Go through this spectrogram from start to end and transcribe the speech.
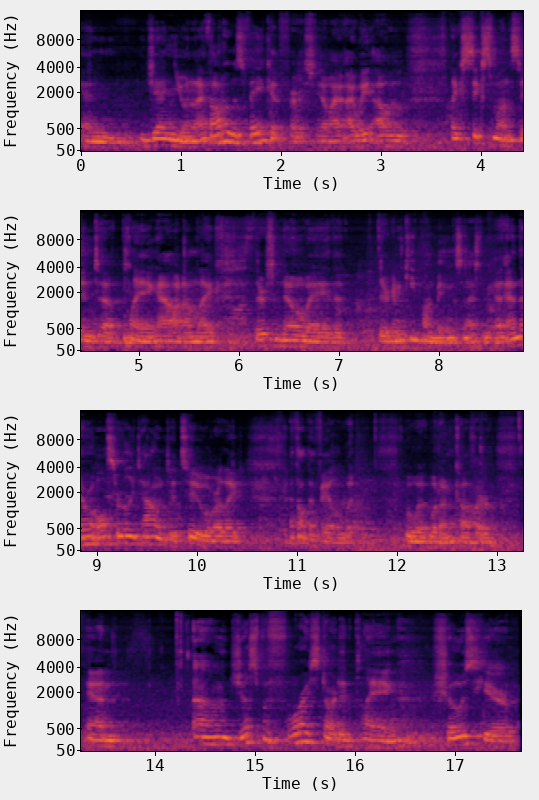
and genuine. And I thought it was fake at first. You know, I, I wait. I was like six months into playing out. I'm like, there's no way that they're gonna keep on being this nice to me. And they were also really talented too. Or like, I thought the veil would would, would uncover. And um, just before I started playing shows here,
